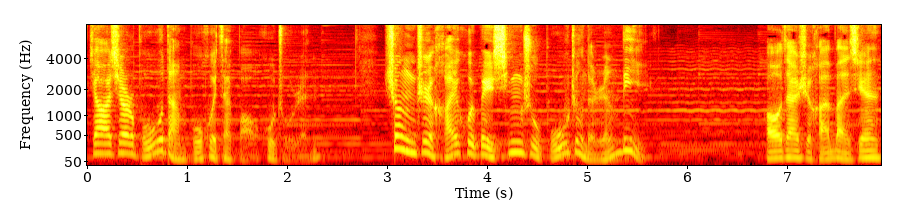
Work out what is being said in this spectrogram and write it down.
家仙儿不但不会再保护主人，甚至还会被心术不正的人利用。好在是韩半仙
